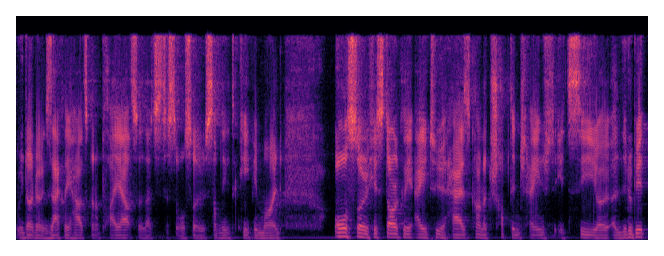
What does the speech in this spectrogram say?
We don't know exactly how it's going to play out, so that's just also something to keep in mind. Also, historically, A2 has kind of chopped and changed its CEO a little bit.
